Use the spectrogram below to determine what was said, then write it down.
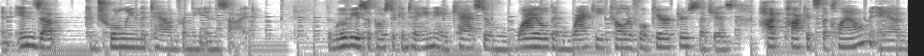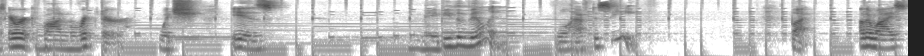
and ends up controlling the town from the inside. The movie is supposed to contain a cast of wild and wacky, colorful characters such as Hot Pockets the Clown and Eric von Richter, which is maybe the villain. We'll have to see. But otherwise,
